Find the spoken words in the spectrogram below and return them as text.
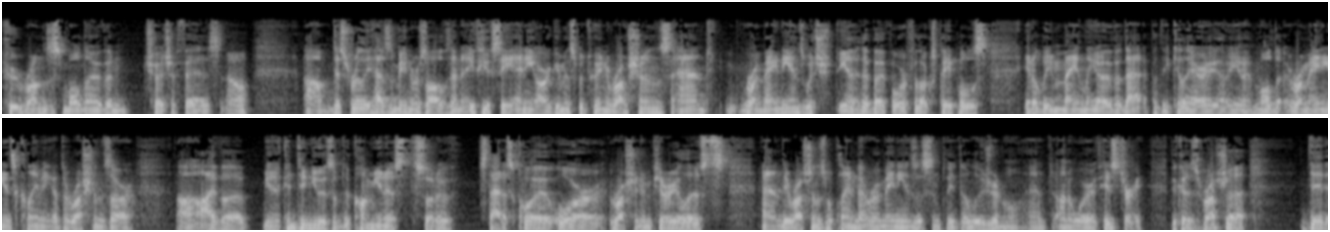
who runs Moldovan church affairs. Now, um, this really hasn't been resolved, and if you see any arguments between Russians and Romanians, which you know they're both Orthodox peoples, it'll be mainly over that particular area. You know, Mold- Romanians claiming that the Russians are uh, either you know continuers of the communist sort of status quo or Russian imperialists, and the Russians will claim that Romanians are simply delusional and unaware of history because Russia did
